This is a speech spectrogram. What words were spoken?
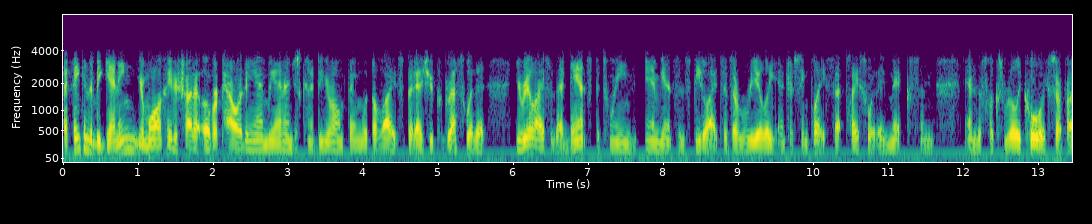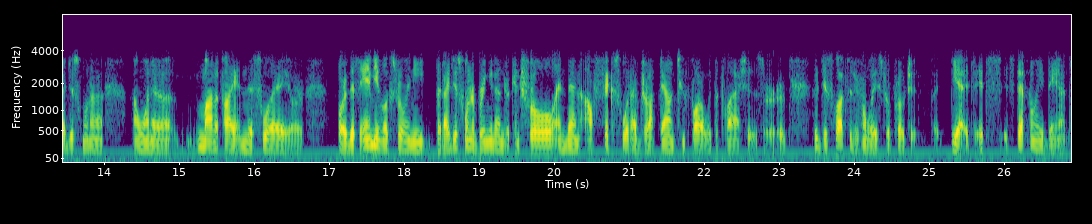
I think in the beginning, you're more likely to try to overpower the ambient and just kind of do your own thing with the lights. But as you progress with it, you realize that that dance between ambience and speedlights is a really interesting place. That place where they mix and and this looks really cool. Except for I just want to I want to modify it in this way or or this ambient looks really neat, but I just want to bring it under control, and then I'll fix what I've dropped down too far with the flashes, or, or just lots of different ways to approach it. But yeah, it's it's it's definitely a dance,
